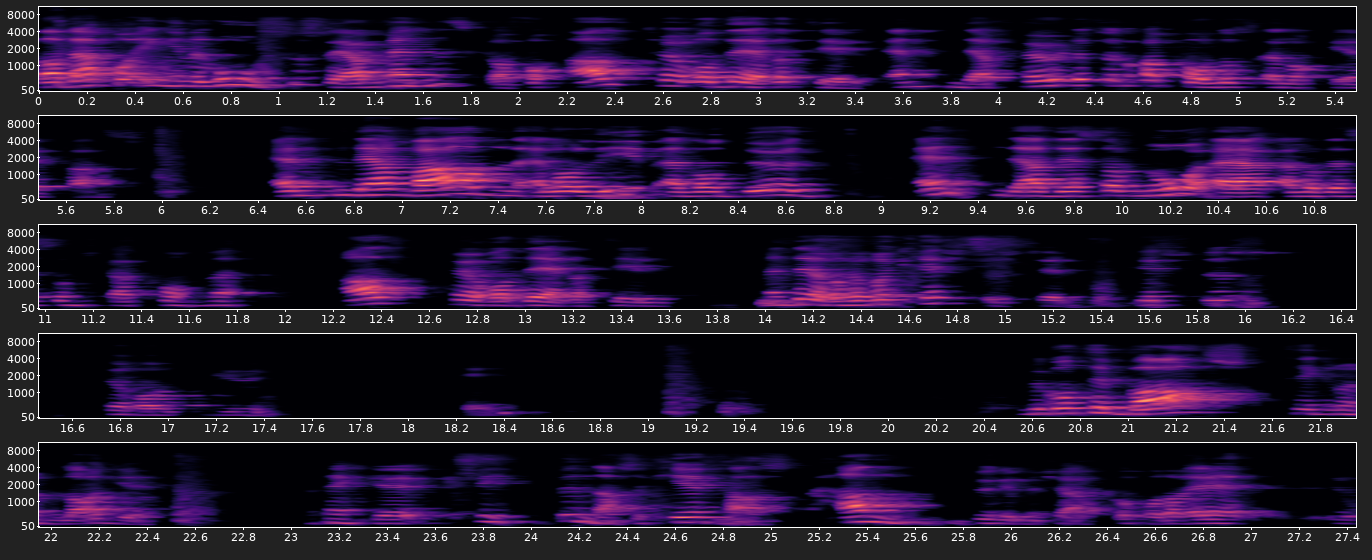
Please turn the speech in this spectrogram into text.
La derfor ingen rose seg av mennesker, for alt hører dere til, enten det er Paulus eller Apollos eller Kefas. Enten det er verden eller liv eller død, enten det er det som nå er eller det som skal komme. Alt hører dere til, men dere hører Kristus til. Kristus hører Gud til. Vi går tilbake til grunnlaget. Jeg tenker Klippen, altså Kefas, han bygger vi kirker på. Det er jo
